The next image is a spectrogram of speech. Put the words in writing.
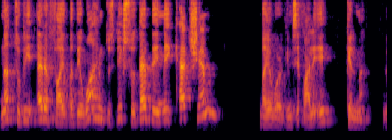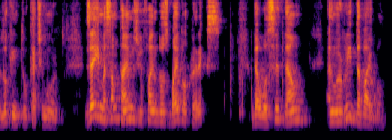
not to be edified, but they want him to speak so that they may catch him by a word. يمسكوا عليه ايه؟ كلمة. Looking to catch him a word. زي ما sometimes you find those Bible critics that will sit down and will read the Bible.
